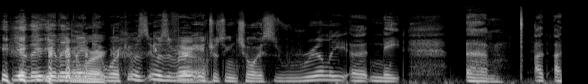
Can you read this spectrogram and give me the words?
yeah, they, yeah, they It made it work. It was it was a very Yeah. interesting choice. Really uh, neat. Um, I, I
